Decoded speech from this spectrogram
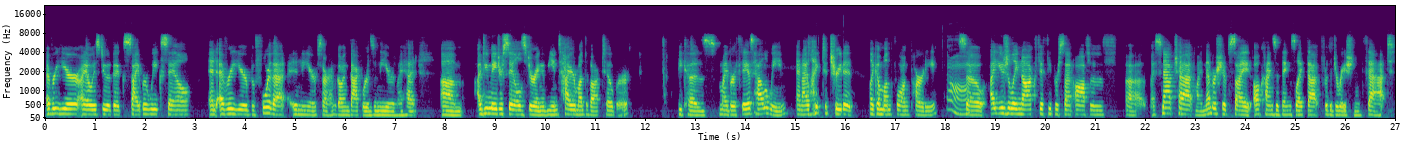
every year, I always do a big Cyber Week sale. And every year before that, in the year, sorry, I'm going backwards in the year in my head. Um, I do major sales during the entire month of October because my birthday is Halloween and I like to treat it like a month long party. Aw. So I usually knock 50% off of uh, my Snapchat, my membership site, all kinds of things like that for the duration of that.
